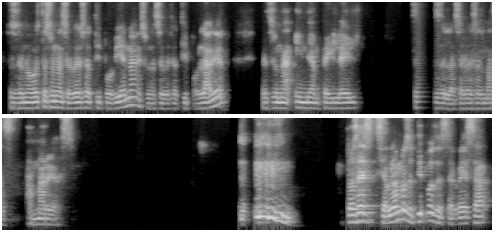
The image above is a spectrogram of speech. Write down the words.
Entonces, de nuevo, esta es una cerveza tipo Viena, es una cerveza tipo Lager, es una Indian Pale Ale, es de las cervezas más amargas. Entonces, si hablamos de tipos de cerveza,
